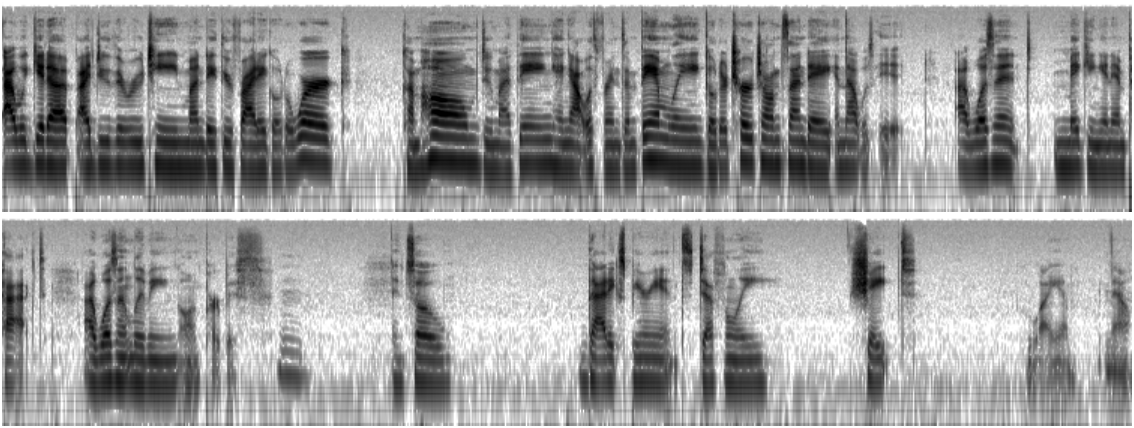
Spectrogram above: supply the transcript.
I would get up, I do the routine Monday through Friday, go to work, come home, do my thing, hang out with friends and family, go to church on Sunday, and that was it. I wasn't making an impact. I wasn't living on purpose. Mm. And so that experience definitely shaped who I am now.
